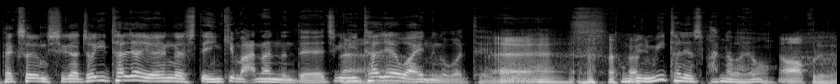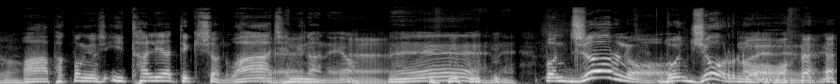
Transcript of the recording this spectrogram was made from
백서영 씨가 저 이탈리아 여행 갔을 때 인기 많았는데 지금 이탈리아에 와 있는 것 같아요. 에. 동빈님 이탈리아에서 봤나 봐요. 아 그래요. 아, 박봉영 씨, 이탈리아 diction. 와, 재미나네요. 네. 네. Buongiorno. Buongiorno.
